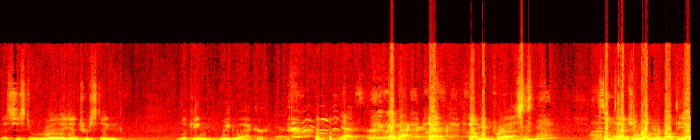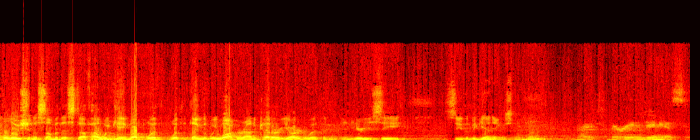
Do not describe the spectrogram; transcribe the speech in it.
that's just a really interesting looking weed whacker. Yes, yes, early weed whacker. I'm impressed. Mm-hmm. Um, Sometimes you wonder about the evolution of some of this stuff, how we mm-hmm. came up with, with the thing that we walk around and cut our yard with, and, and here you see see the beginnings. Mm-hmm. Right, very ingenious.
